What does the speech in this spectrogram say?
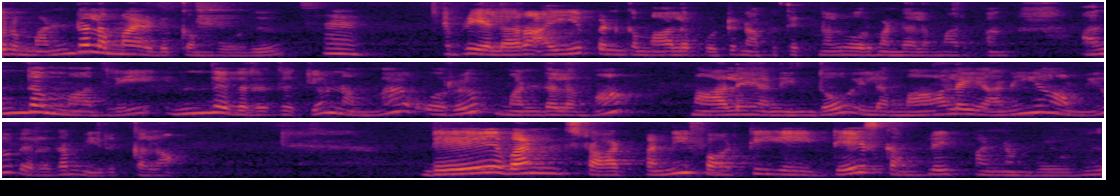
ஒரு மண்டலமாக எடுக்கும்போது எப்படி எல்லாரும் ஐயப்பனுக்கு மாலை போட்டு நாற்பத்தெட்டு நாள் ஒரு மண்டலமாக இருப்பாங்க. அந்த மாதிரி இந்த விரதத்தையும் நம்ம ஒரு மண்டலமாக மாலை அணிந்தோ இல்லை மாலை அணியாமையோ விரதம் இருக்கலாம். டே ஒன் ஸ்டார்ட் பண்ணி ஃபார்ட்டி எயிட் டேஸ் கம்ப்ளீட் பண்ணும்போது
